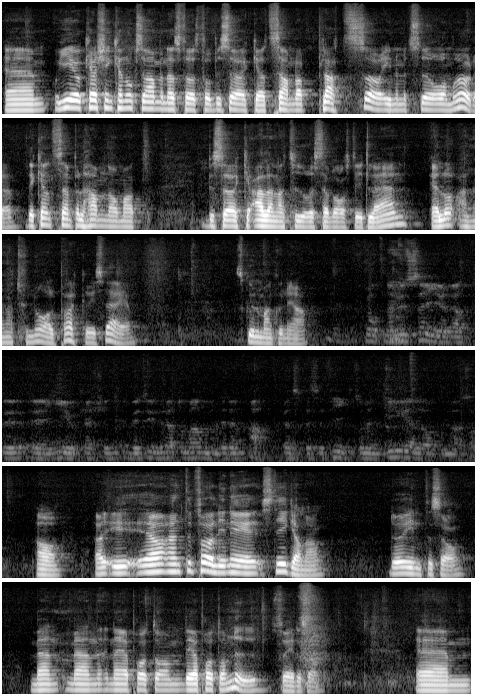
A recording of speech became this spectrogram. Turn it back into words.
Um, och geocaching kan också användas för att få besökare att samla platser inom ett större område. Det kan till exempel handla om att besöka alla naturreservat i ett län eller alla nationalparker i Sverige. Skulle man kunna göra. Förlåt, när du säger att eh, geocaching, betyder det att de använder den appen specifikt som en del av de här sakerna? Ja, jag är inte för Linnéstigarna. Det är inte så. Men, men när jag pratar om det jag pratar om nu så är det så. Ehm,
